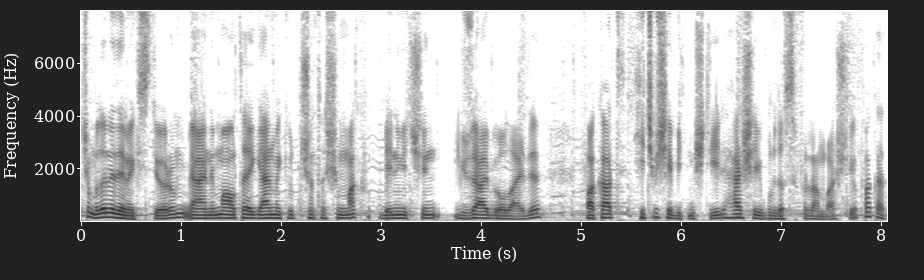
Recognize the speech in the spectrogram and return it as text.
Şimdi burada ne demek istiyorum? Yani Malta'ya gelmek, yurt dışına taşınmak benim için güzel bir olaydı. Fakat hiçbir şey bitmiş değil. Her şey burada sıfırdan başlıyor. Fakat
